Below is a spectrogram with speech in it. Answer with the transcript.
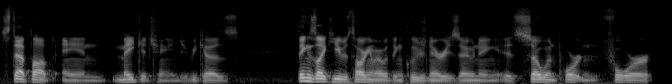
step up and make a change because things like he was talking about with inclusionary zoning is so important for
